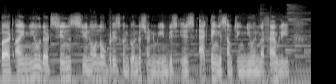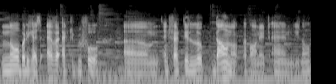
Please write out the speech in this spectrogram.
But i knew that since you know nobody is going to understand me this is acting is something new in my family nobody has ever acted before. Um, in fact they look down upon it and you know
